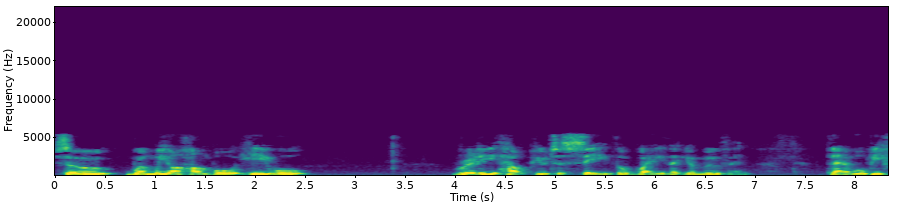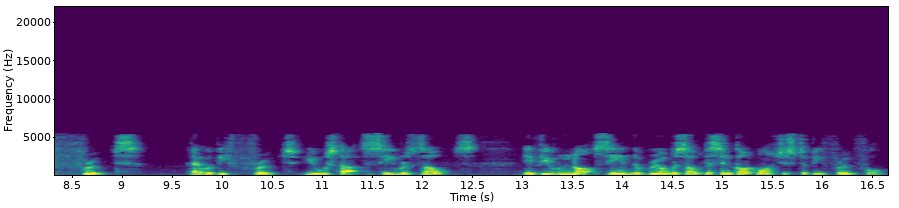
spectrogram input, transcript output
So when we are humble, He will really help you to see the way that you're moving. There will be fruit. There will be fruit. You will start to see results. If you're not seeing the real result, listen, God wants us to be fruitful.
